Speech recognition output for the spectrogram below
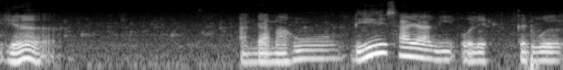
Ya, anda mahu disayangi oleh kedua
